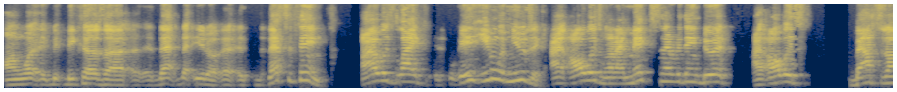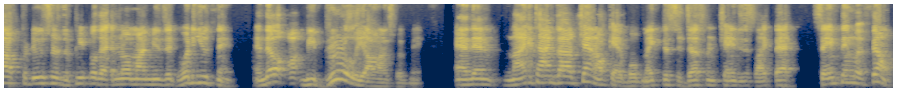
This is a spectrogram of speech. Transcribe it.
on what because uh, that that you know uh, that's the thing. I was like even with music, I always when I mix and everything, do it. I always bounce it off producers or people that know my music. What do you think? And they'll be brutally honest with me. And then nine times out of ten, okay, we'll make this adjustment, changes like that. Same thing with film.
